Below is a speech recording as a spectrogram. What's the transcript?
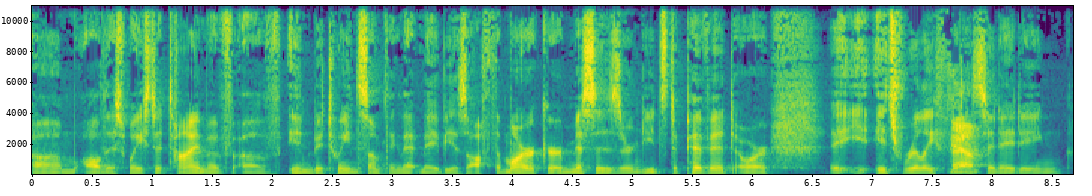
um, all this wasted time of, of in between something that maybe is off the mark or misses or needs to pivot or it, it's really fascinating yeah.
